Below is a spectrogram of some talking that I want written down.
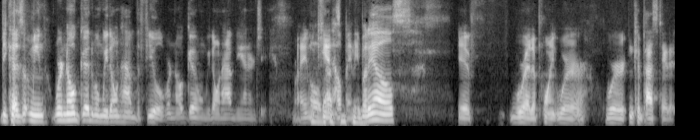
because i mean we're no good when we don't have the fuel we're no good when we don't have the energy right Oh, we can't help anybody else if we're at a point where we're incapacitated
